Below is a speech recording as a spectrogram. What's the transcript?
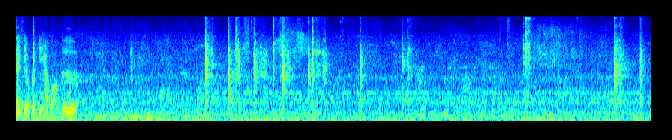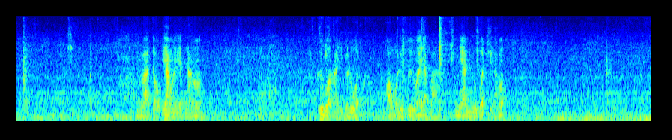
ผู้เสียวไปแจบอกเด้อคิดว่าเจ้าเพียงไปเฮ็ดหยัง คือบ่ให้ไปโลดของบ่ได้ซื้อมายักบาทแมนอยู่บ่เสียงท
